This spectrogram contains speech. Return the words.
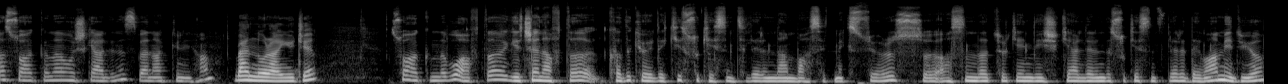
Merhaba, Su Hakkı'na hoş geldiniz. Ben Akgün İlhan. Ben Nuran Yüce. Su hakkında bu hafta, geçen hafta Kadıköy'deki su kesintilerinden bahsetmek istiyoruz. Aslında Türkiye'nin değişik yerlerinde su kesintileri devam ediyor.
